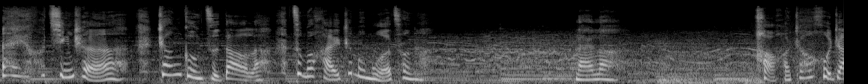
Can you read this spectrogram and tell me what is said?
哎呦，清晨，张公子到了，怎么还这么磨蹭啊？来了，好好招呼着。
